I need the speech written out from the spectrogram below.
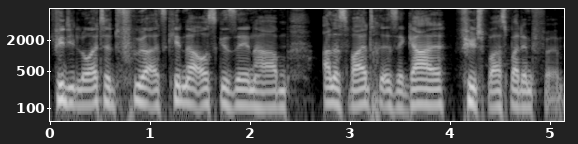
wie die Leute früher als Kinder ausgesehen haben. Alles weitere ist egal. Viel Spaß bei dem Film.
